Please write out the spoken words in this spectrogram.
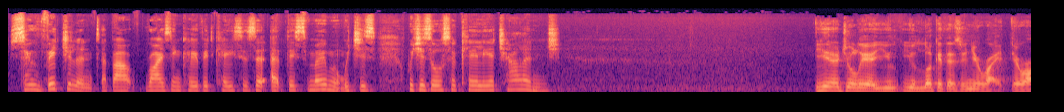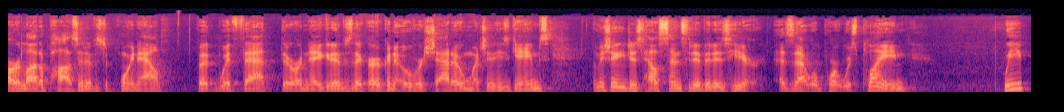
so vigilant about rising COVID cases at, at this moment, which is, which is also clearly a challenge. You know, Julia, you, you look at this and you're right. There are a lot of positives to point out, but with that, there are negatives that are going to overshadow much of these games. Let me show you just how sensitive it is here. As that report was playing, we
